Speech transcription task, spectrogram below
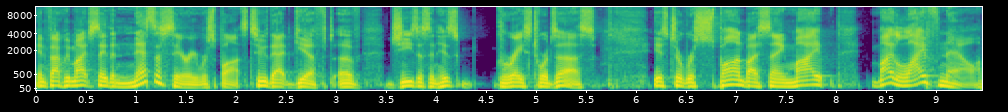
In fact, we might say the necessary response to that gift of Jesus and his grace towards us is to respond by saying, "My my life now,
